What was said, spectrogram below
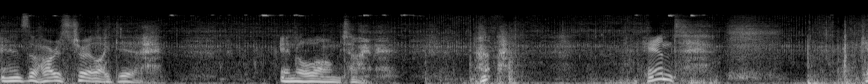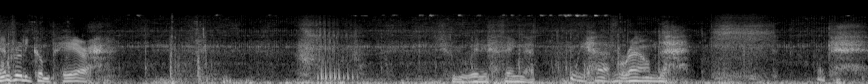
and it's the hardest trail I did in a long time. Can't can't really compare to anything that we have around. Okay,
